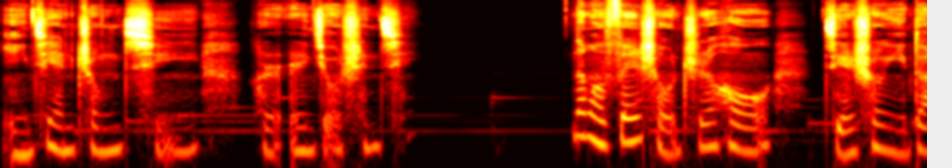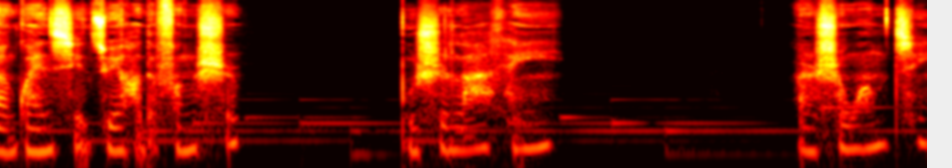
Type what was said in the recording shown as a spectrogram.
一见钟情和日久生情，那么分手之后结束一段关系最好的方式，不是拉黑，而是忘记。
